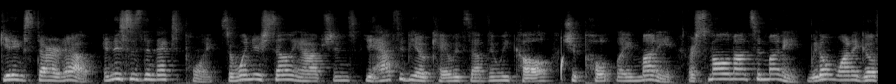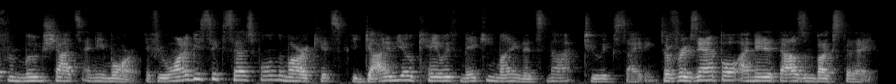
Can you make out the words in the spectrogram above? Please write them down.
getting started out. And this is the next point. So when you're selling options, you have to be okay with something we call Chipotle money or small amounts of money. We don't want to go for moonshots anymore. If you want to be successful in the markets, you got to be okay with making money that's not too exciting. So for example, I made a thousand bucks today.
